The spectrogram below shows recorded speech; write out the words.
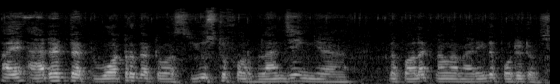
I added that water that was used for blanching uh, the palak. Now I am adding the potatoes.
